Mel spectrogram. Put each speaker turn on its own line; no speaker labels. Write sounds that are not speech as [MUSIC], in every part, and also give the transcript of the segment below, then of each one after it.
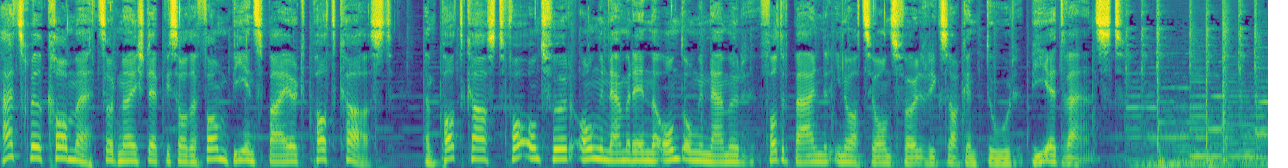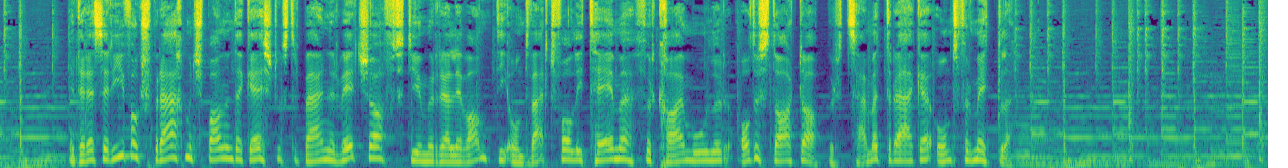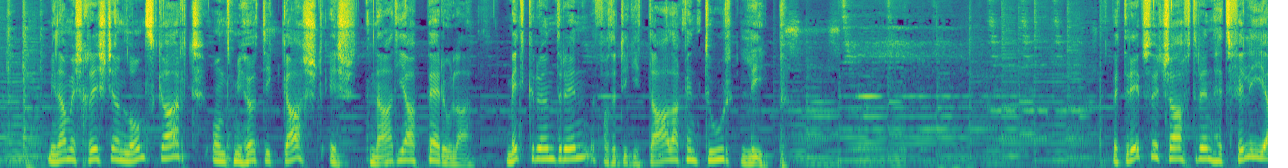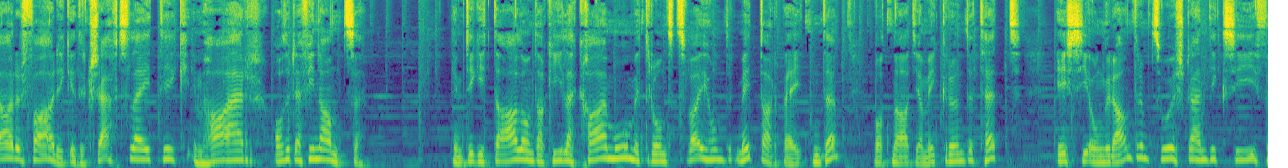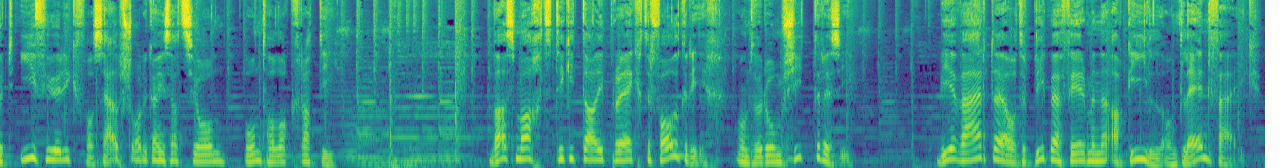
Herzlich willkommen zur neuesten Episode vom Be Inspired Podcast. Ein Podcast von und für Unternehmerinnen und Unternehmer von der Berner Innovationsförderungsagentur Be Advanced. In der Serie von Gesprächen mit spannenden Gästen aus der Berner Wirtschaft tun wir relevante und wertvolle Themen für KMUler oder Start-Upper zusammentragen und vermitteln. Mein Name ist Christian Lunsgaard und mein heutiger Gast ist Nadia Perula, Mitgründerin von der Digitalagentur LEAP. Die Betriebswirtschafterin hat viele Jahre Erfahrung in der Geschäftsleitung, im HR oder den Finanzen. Im digitalen und agilen KMU mit rund 200 Mitarbeitenden, die Nadia mitgegründet hat, ist sie unter anderem zuständig für die Einführung von Selbstorganisation und Holokratie. Was macht digitale Projekte erfolgreich und warum scheitern sie? Wie werden oder bleiben Firmen agil und lernfähig?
